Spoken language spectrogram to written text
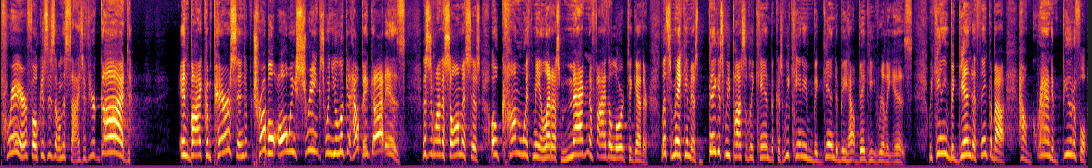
prayer focuses on the size of your God. And by comparison, trouble always shrinks when you look at how big God is. This is why the psalmist says, Oh, come with me and let us magnify the Lord together. Let's make him as big as we possibly can because we can't even begin to be how big he really is. We can't even begin to think about how grand and beautiful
